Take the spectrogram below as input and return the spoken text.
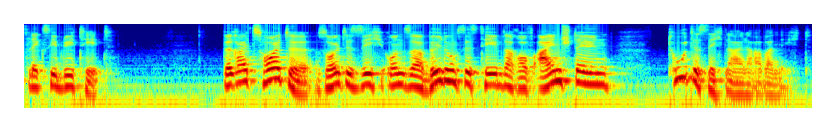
Flexibilität. Bereits heute sollte sich unser Bildungssystem darauf einstellen, tut es sich leider aber nicht.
